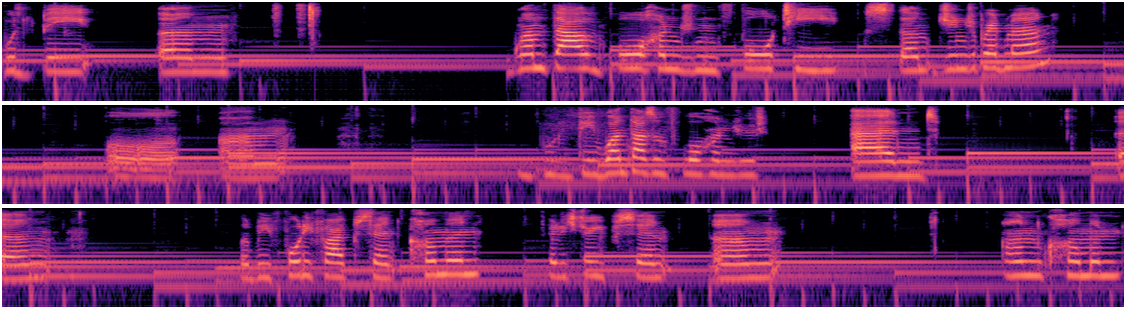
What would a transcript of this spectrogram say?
would be um, 1,440 um, gingerbread man, or um, would be 1,400, and um, would be 45% common, 33% um, uncommon,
